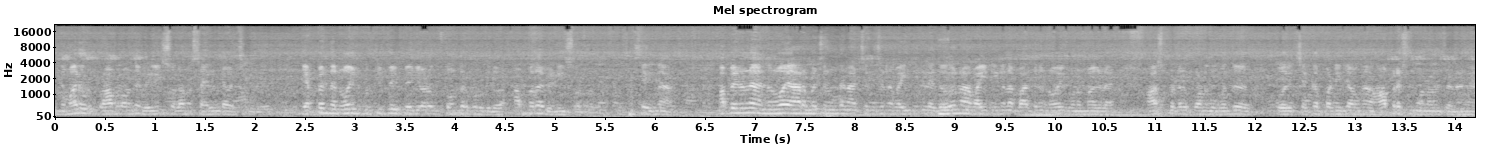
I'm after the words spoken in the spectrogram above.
இந்த மாதிரி ஒரு ப்ராப்ளம் வந்து வெளியே சொல்லாமல் சைலண்ட்டாக வச்சுக்கிறது எப்போ இந்த நோய் முட்டி போய் பெரிய அளவுக்கு தொந்தரவு கொடுக்குதோ அப்போ தான் வெளியே சொல்கிறது சரிங்களா? அப்போ என்னென்னா அந்த நோய் ஆரம்பிச்சிருந்து நான் சின்ன சின்ன வைத்தியங்கள் ஏதோ நான் வைத்தியங்கள்லாம் பார்த்துட்டு நோய் குணமாகலை. ஹாஸ்பிட்டல் போனதுக்கு வந்து ஒரு செக்கப் பண்ணிட்டு அவங்க ஆப்ரேஷன் பண்ணணும்னு சொன்னாங்க.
